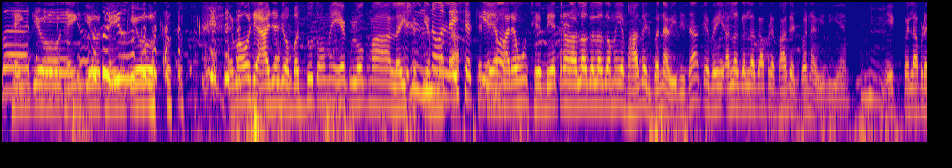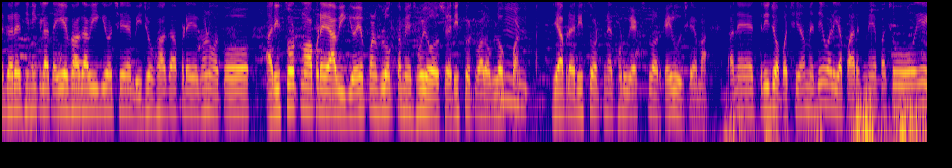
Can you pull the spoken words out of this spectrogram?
thank you thank you thank you એમાં છે આજે જો બધું તો અમે એક વ્લોગમાં લઈ શકીએ ન લઈ શકીએ, એટલે અમારે શું છે બે ત્રણ અલગ અલગ અમે ભાગ જ બનાવી દીધા કે ભાઈ અલગ અલગ આપણે ભાગ જ બનાવી દઈએ એમ. એક પહેલા આપણે ઘરેથી નીકળ્યા હતા એ ભાગ આવી ગયો છે બીજો ભાગ આપણે ગણો તો આ રિસોર્ટનો આપણે આવી ગયો એ પણ બ્લોગ તમે જોયો હશે રિસોર્ટ વાળો બ્લોગ પણ જે આપણે રિસોર્ટને થોડું એક્સપ્લોર કર્યું છે એમાં. અને ત્રીજો પછી અમે દેવળિયા પાર્ક ને પાછું એ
